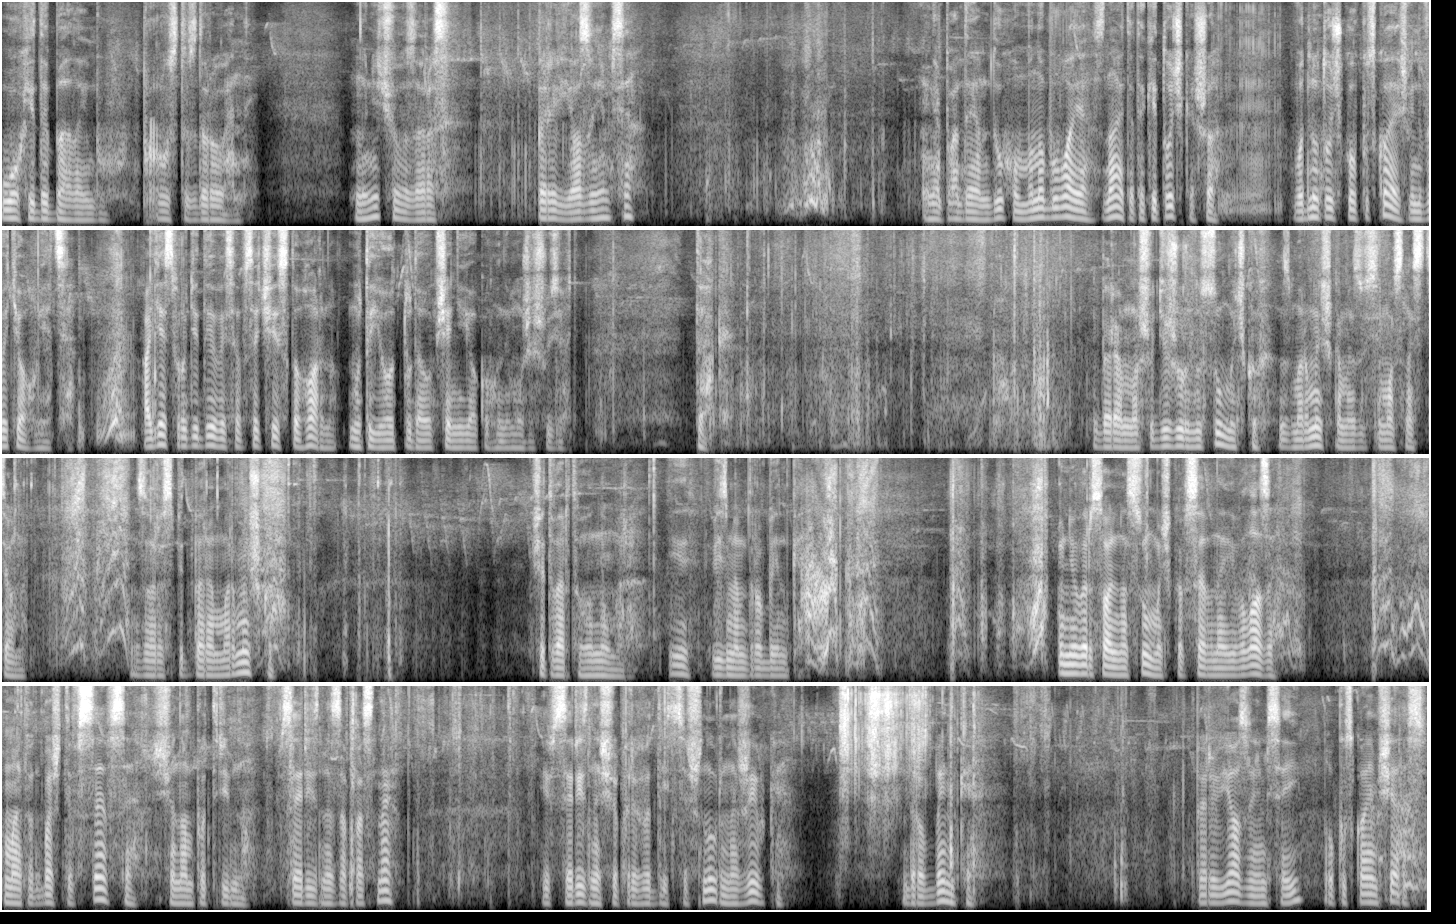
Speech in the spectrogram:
Ох, і дебелий був. Просто здоровенний. Ну нічого, зараз перев'язуємося. Не падаємо духом. Воно буває, знаєте, такі точки, що в одну точку опускаєш, він витягується. А є, вроді дивишся, все чисто, гарно. Ну ти його туди взагалі ніякого не можеш узяти. Так. Беремо нашу дежурну сумочку з мармишками, з усіма снастями. Зараз підберемо мармишку четвертого номера і візьмемо дробинки. Універсальна сумочка, все в неї влазить. Мене тут, бачите, все-все, що нам потрібно. Все різне запасне. І все різне, що пригодиться. Шнур, наживки, дробинки. Перев'язуємося і опускаємо ще раз.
